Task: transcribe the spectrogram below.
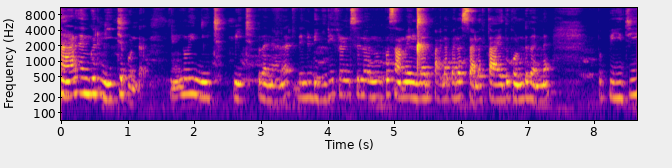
നാളെ ഞങ്ങൾക്കൊരു മീറ്റപ്പ് ഉണ്ട്. ഞങ്ങൾ ഈ മീറ്റ് മീറ്റപ്പ് തന്നെയാണ്. എന്റെ ഡിഗ്രി ഫ്രണ്ട്സിനൊന്നും ഇപ്പോൾ സമയമില്ല. പല പല സ്ഥലത്തായത് കൊണ്ട് തന്നെ ഇപ്പോൾ പി ജി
